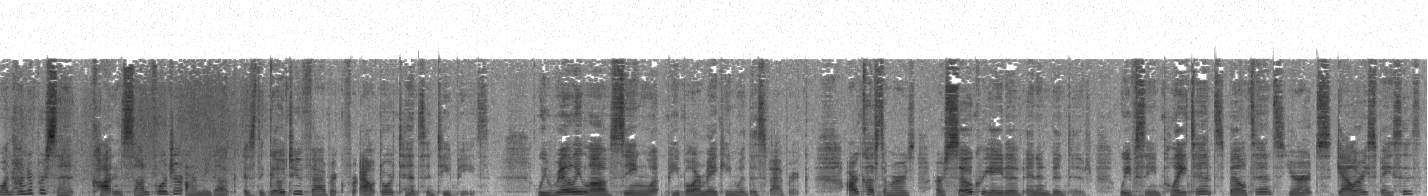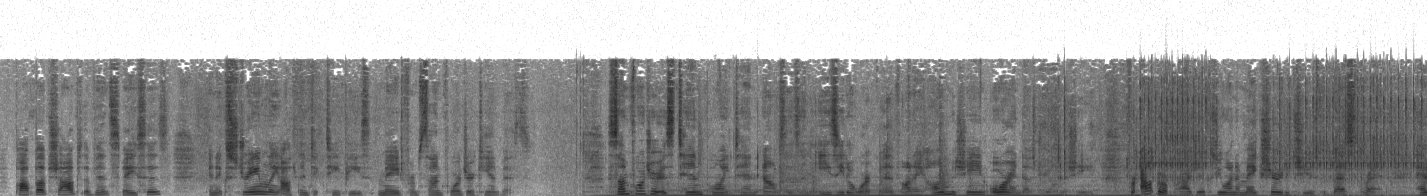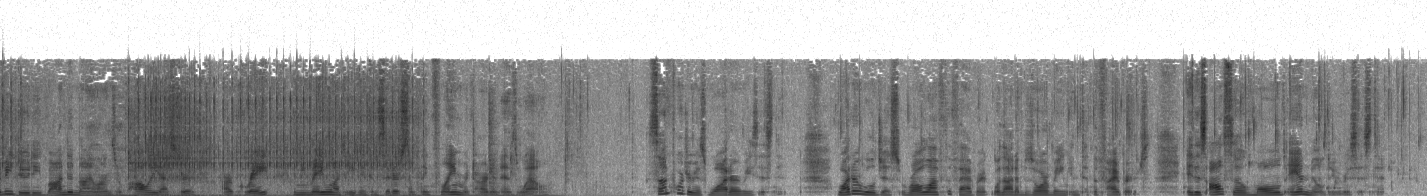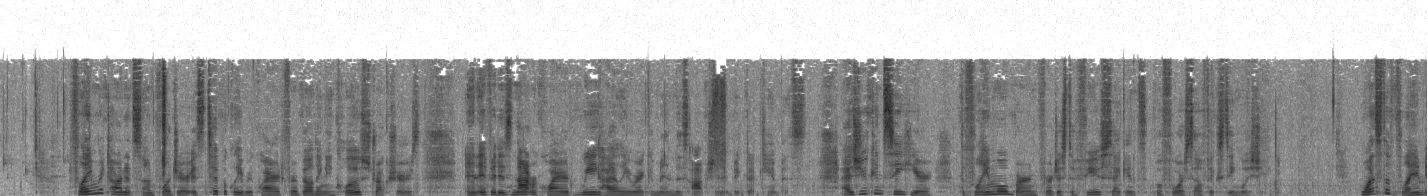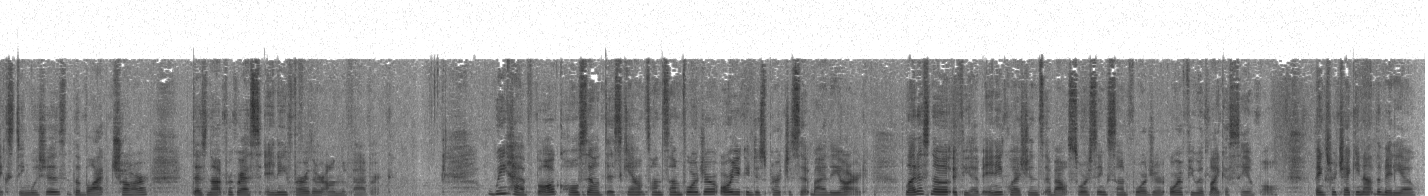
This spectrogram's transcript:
100% cotton Sunforger Army Duck is the go-to fabric for outdoor tents and teepees. We really love seeing what people are making with this fabric. Our customers are so creative and inventive. We've seen play tents, bell tents, yurts, gallery spaces, pop-up shops, event spaces, and extremely authentic teepees made from Sunforger canvas. Sunforger is 10.10 ounces and easy to work with on a home machine or industrial machine. For outdoor projects, you want to make sure to choose the best thread. Heavy duty bonded nylons or polyester are great, and you may want to even consider something flame retardant as well. Sunforger is water resistant. Water will just roll off the fabric without absorbing into the fibers. It is also mold and mildew resistant. Flame retardant Sunforger is typically required for building enclosed structures, and if it is not required, we highly recommend this option at Big Duck Canvas. As you can see here, the flame will burn for just a few seconds before self-extinguishing. Once the flame extinguishes, the black char does not progress any further on the fabric. We have bulk wholesale discounts on Sunforger, or you can just purchase it by the yard. Let us know if you have any questions about sourcing Sunforger or if you would like a sample. Thanks for checking out the video.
